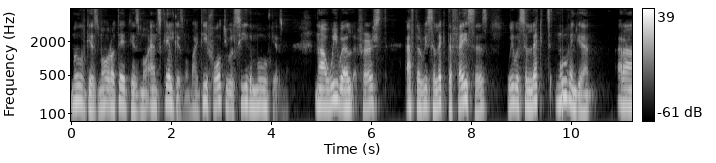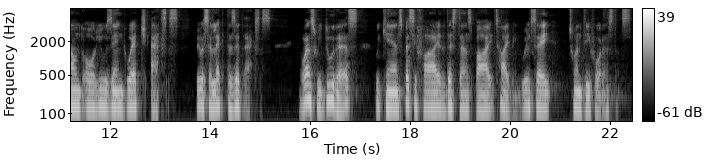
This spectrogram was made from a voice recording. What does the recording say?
move gizmo, rotate gizmo, and scale gizmo. By default, you will see the move gizmo. Now we will first, after we select the faces, we will select moving around or using which axis. We will select the z axis. Once we do this, we can specify the distance by typing. We'll say 20 for instance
